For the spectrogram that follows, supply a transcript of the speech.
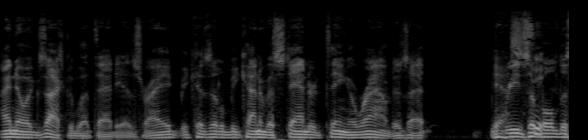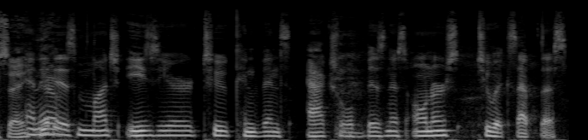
I know exactly what that is, right? Because it'll be kind of a standard thing around. Is that Yes. reasonable to say? And Yeah. it is much easier to convince actual business owners to accept this.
